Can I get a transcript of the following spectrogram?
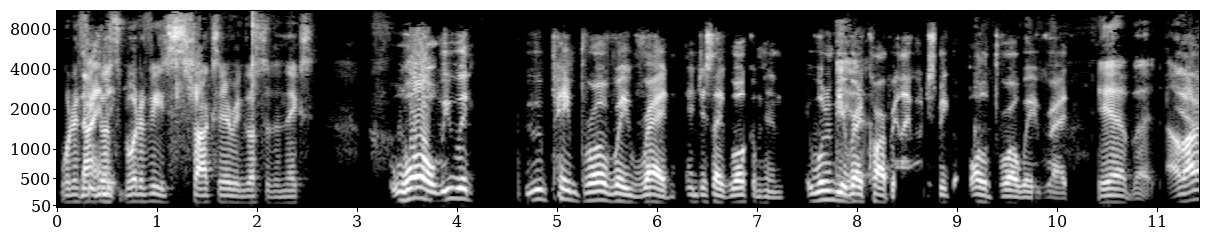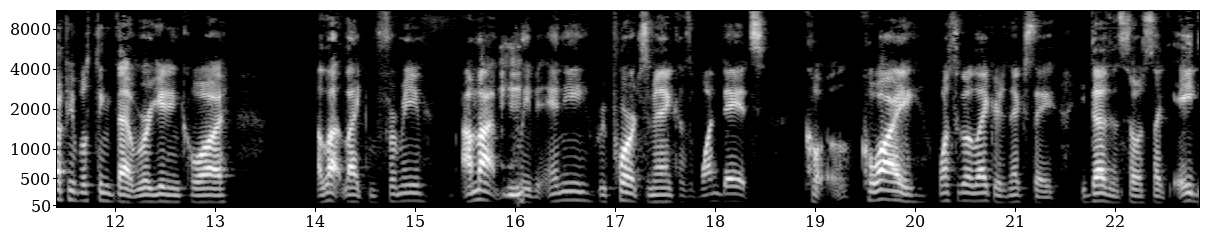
What if he in goes? what if he shocks everyone and goes to the Knicks? Whoa, we would we would paint Broadway red and just like welcome him. It wouldn't be a red carpet. Like we'd just make all of Broadway red. Yeah, but a lot of people think that we're getting Kawhi. A lot like for me, I'm not Mhm. believing any reports, man. Because one day it's Ka- Kawhi wants to go to Lakers, next day he doesn't. So it's like AD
